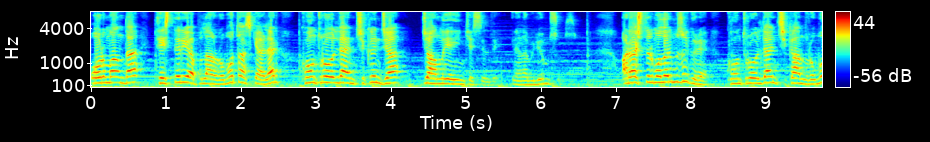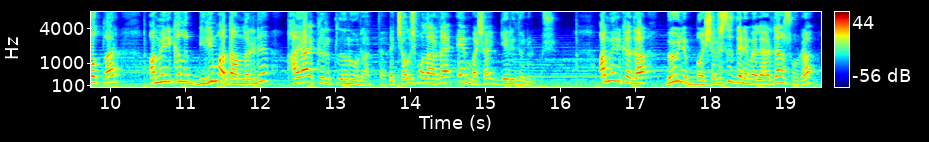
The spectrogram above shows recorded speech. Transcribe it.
Ormanda testleri yapılan robot askerler kontrolden çıkınca canlı yayın kesildi. İnanabiliyor musunuz? Araştırmalarımıza göre kontrolden çıkan robotlar Amerikalı bilim adamlarını hayal kırıklığına uğrattı ve çalışmalarda en başa geri dönülmüş. Amerika'da böyle başarısız denemelerden sonra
